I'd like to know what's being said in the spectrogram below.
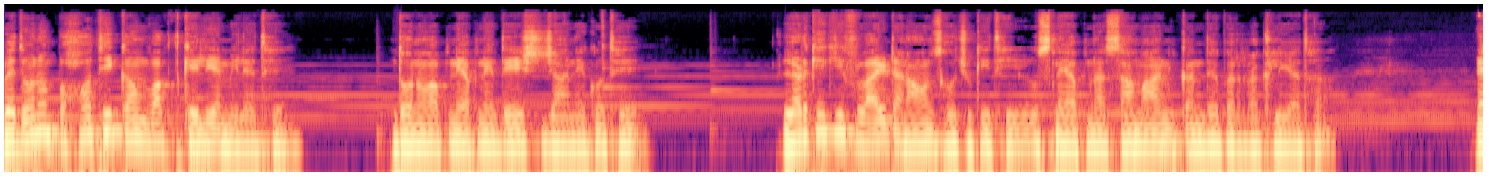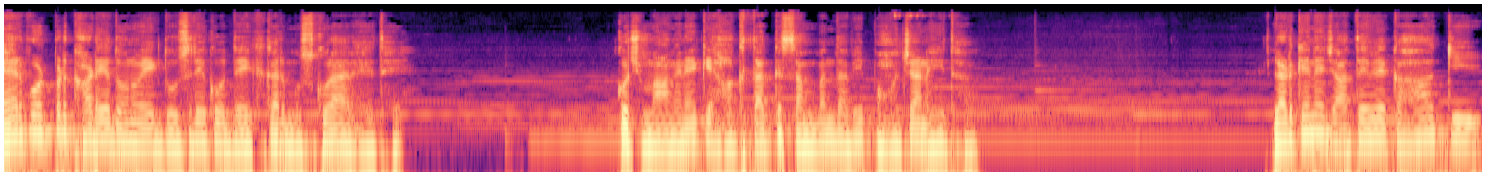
वे दोनों बहुत ही कम वक्त के लिए मिले थे। दोनों अपने अपने देश जाने को थे। लड़के की फ़्लाइट अनाउंस हो चुकी थी। उसने अपना सामान कंधे पर रख लिया था। एयरपोर्ट पर खड़े दोनों एक दूसरे को देखकर मुस्कुरा रहे थे। कुछ मांगने के हक तक संबंध अभी पहुँचा नहीं था। लड़के ने जाते हुए कहा कि,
